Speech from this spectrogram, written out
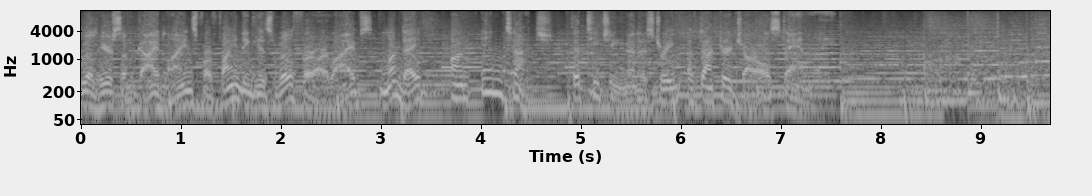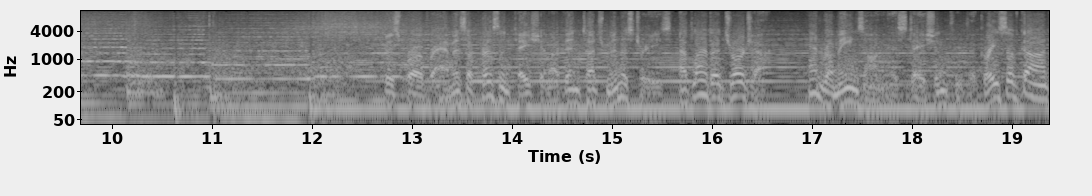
We'll hear some guidelines for finding His will for our lives Monday on In Touch, the teaching ministry of Dr. Charles Stanley. Program is a presentation of In Touch Ministries, Atlanta, Georgia, and remains on this station through the grace of God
